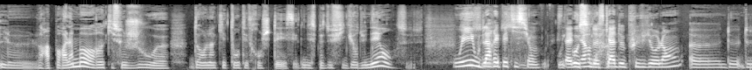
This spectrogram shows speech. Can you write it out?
le, le, rapport à la mort hein, qui se joue euh, dans l'inquiétante étrangeté. C'est une espèce de figure du néant. Oui, ou de la répétition, c'est-à-dire de ce qu'il y a de plus violent, euh, de, de,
